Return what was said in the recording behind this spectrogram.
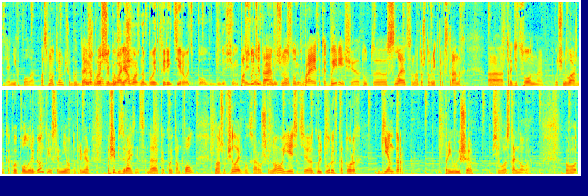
для них пола. Посмотрим, что будет дальше. Ну, проще говоря, случае... можно будет корректировать пол в будущем. По сути, да. Ну, своего. тут про это как бы и речь. Тут э, ссылаются на то, что в некоторых странах э, традиционно очень важно, какой пол у ребенка. Если мне, вот, например, вообще без разницы, да, какой там пол, главное, чтобы человек был хороший. Но есть э, культуры, в которых гендер превыше всего остального. Вот.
